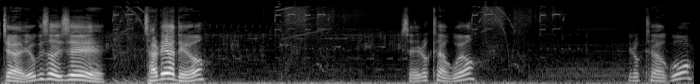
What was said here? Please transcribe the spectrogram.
자 여기서 이제 잘해야 돼요. 자 이렇게 하고요. 이렇게 하고.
